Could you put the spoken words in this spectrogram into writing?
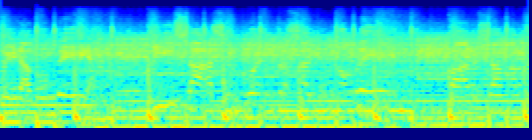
Saber a dónde. Quizás encuentras algún nombre para llamarle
